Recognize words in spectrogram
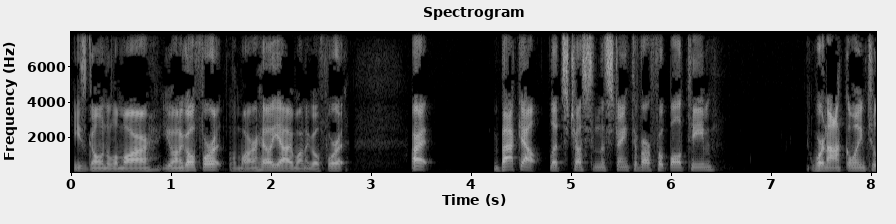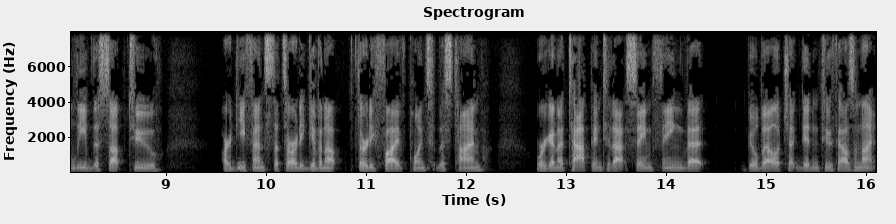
He's going to Lamar. You want to go for it? Lamar, hell yeah, I want to go for it. All right, back out. Let's trust in the strength of our football team. We're not going to leave this up to our defense that's already given up 35 points at this time. We're going to tap into that same thing that Bill Belichick did in 2009.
